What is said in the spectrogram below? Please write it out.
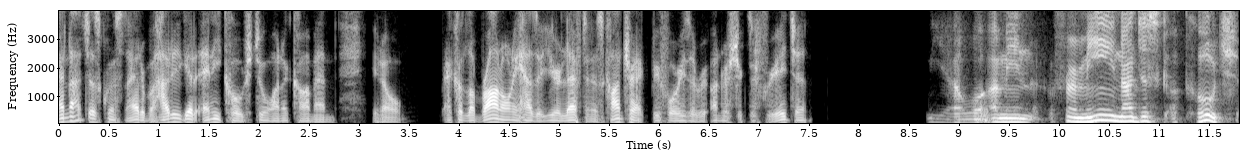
and not just Quin Snyder, but how do you get any coach to want to come and you know? Because LeBron only has a year left in his contract before he's an unrestricted free agent. Yeah, well, I mean, for me, not just a coach,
